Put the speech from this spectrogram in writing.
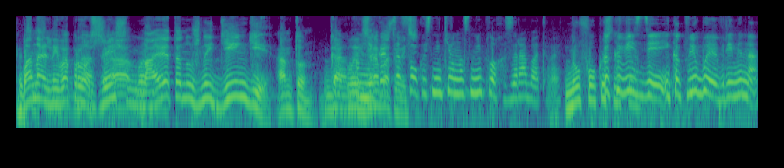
Банальный вопрос. Да, женщин А, можно. на это нужны деньги, Антон. Да. Как вы А их Мне кажется, зарабатываете? фокусники у нас неплохо зарабатывают. Ну, Как фокусники. и везде, и как в любые времена.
